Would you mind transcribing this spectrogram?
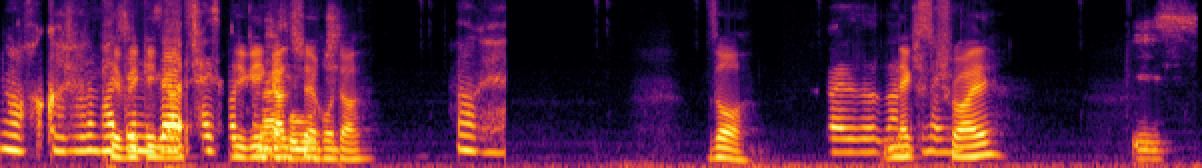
Oh Gott, warum hat Okay, wir denn gehen dieser ganz, scheiß wir gehen Na ganz gut. schnell runter. Okay. So, Also, next try. Ist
